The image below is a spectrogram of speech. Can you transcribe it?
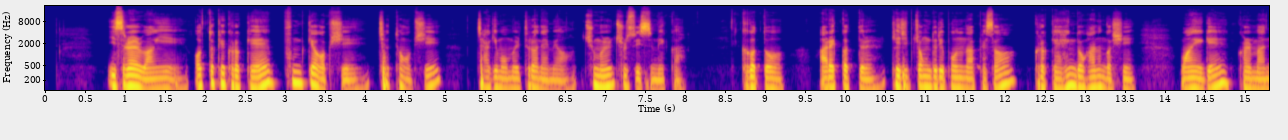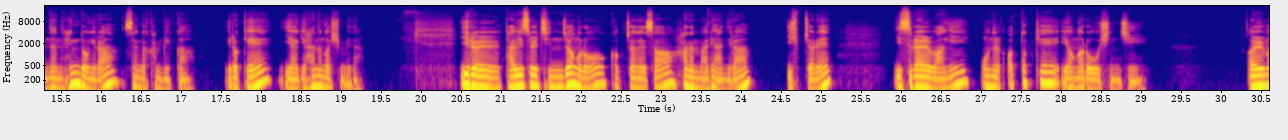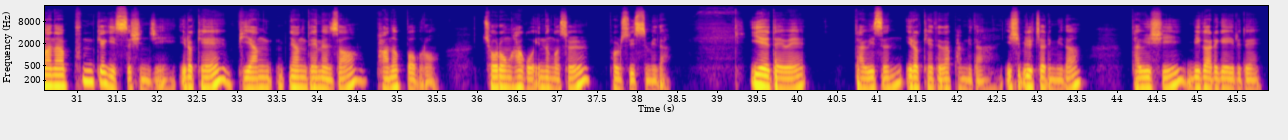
이스라엘 왕이 어떻게 그렇게 품격 없이 채통 없이 자기 몸을 드러내며 춤을 출 수 있습니까? 그것도 아랫 것들 계집종들이 보는 앞에서 그렇게 행동하는 것이 왕에게 걸맞는 행동이라 생각합니까? 이렇게 이야기하는 것입니다. 이를 다윗을 진정으로 걱정해서 하는 말이 아니라 20절에 이스라엘 왕이 오늘 어떻게 영화로우신지 얼마나 품격이 있으신지 이렇게 비양양되면서 반어법으로 조롱하고 있는 것을 볼 수 있습니다. 이에 대해 다윗은 이렇게 대답합니다. 21절입니다. 다윗이 미갈에게 이르되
